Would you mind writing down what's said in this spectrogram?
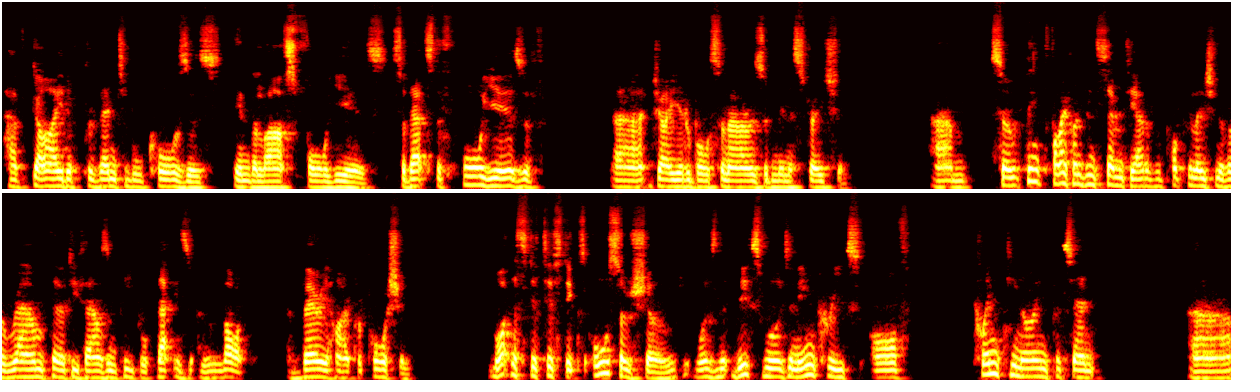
have died of preventable causes in the last four years. So that's the four years of uh, Jair Bolsonaro's administration. Um, so think 570 out of a population of around 30,000 people. That is a lot, a very high proportion. What the statistics also showed was that this was an increase of 29% uh,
